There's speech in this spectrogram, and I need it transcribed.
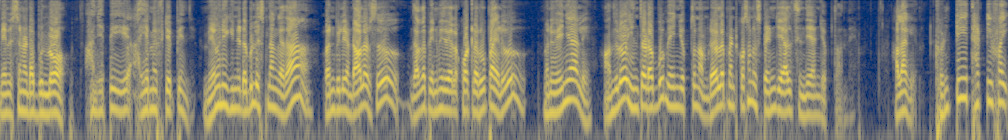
మేము ఇస్తున్న డబ్బుల్లో అని చెప్పి ఐఎంఎఫ్ చెప్పింది. మేము నీకు ఇన్ని డబ్బులు ఇస్తున్నాం కదా వన్ బిలియన్ డాలర్స్ దాదాపు ఎనిమిది వేల కోట్ల రూపాయలు. మనం ఏం చేయాలి? అందులో ఇంత డబ్బు మేము చెప్తున్నాం డెవలప్మెంట్ కోసం నువ్వు స్పెండ్ చేయాల్సిందే అని చెప్తోంది. అలాగే ట్వంటీ థర్టీ ఫైవ్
